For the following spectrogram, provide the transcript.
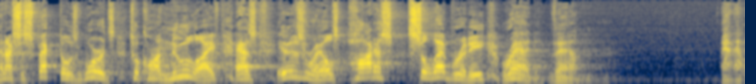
And I suspect those words took on new life as Israel's hottest celebrity read them. Man, that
